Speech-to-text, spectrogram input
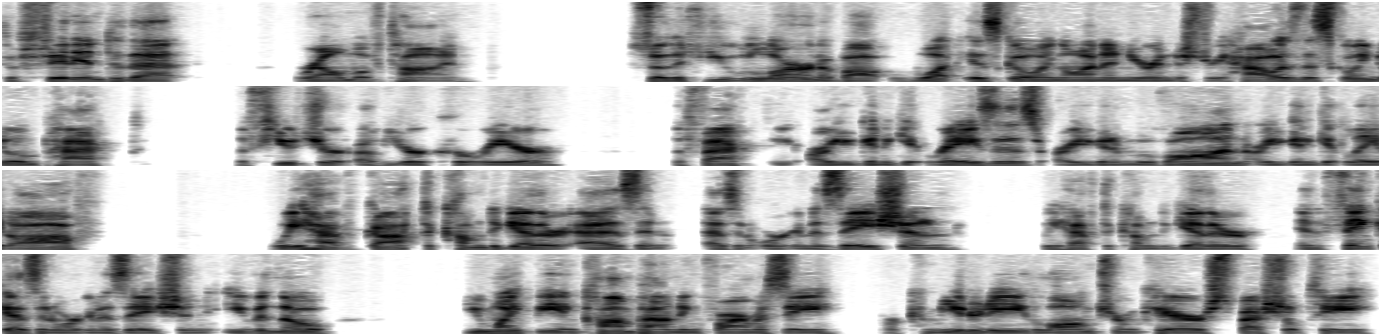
to fit into that realm of time so that you learn about what is going on in your industry. How is this going to impact the future of your career? The fact are you going to get raises? Are you going to move on? Are you going to get laid off? We have got to come together as an as an organization. We have to come together and think as an organization even though you might be in compounding pharmacy or community long-term care specialty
